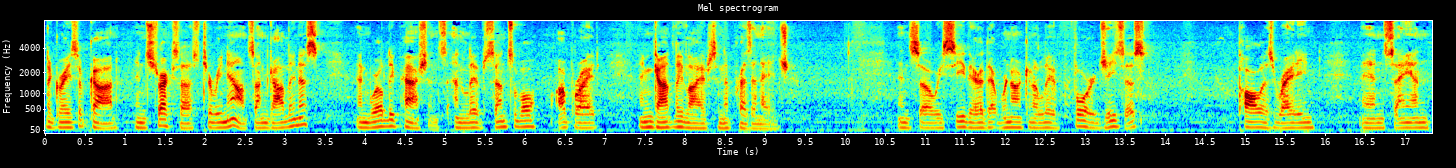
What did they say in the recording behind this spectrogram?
the grace of God, instructs us to renounce ungodliness and worldly passions and live sensible, upright, and godly lives in the present age. And so we see there that we're not going to live for Jesus. Paul is writing and saying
